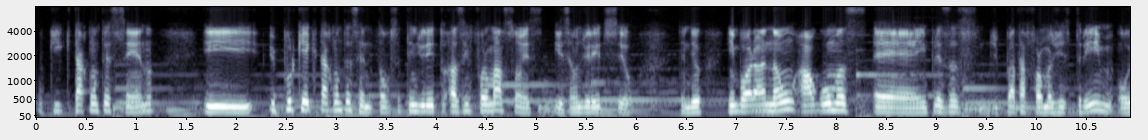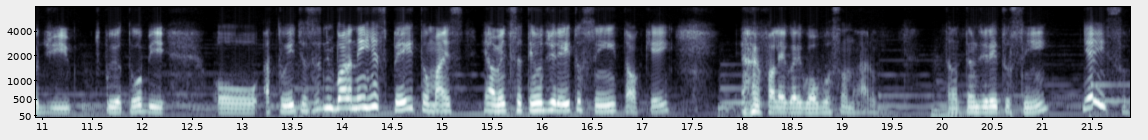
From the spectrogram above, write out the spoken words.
o que está acontecendo e, e por que está acontecendo. Então você tem direito às informações. Esse é um direito seu, entendeu? Embora não algumas é, empresas de plataformas de stream ou de tipo YouTube ou a Twitch, vezes, embora nem respeitam, mas realmente você tem o direito sim, tá ok? Eu falei agora igual o Bolsonaro. Então tem o direito sim, e é isso.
